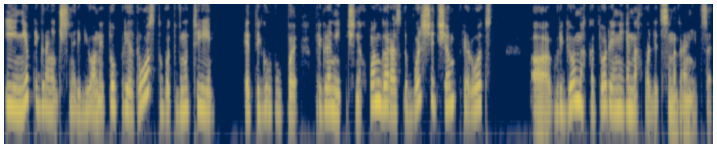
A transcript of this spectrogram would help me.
и неприграничные регионы, то прирост вот внутри этой группы приграничных, он гораздо больше, чем прирост а, в регионах, которые не находятся на границе.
